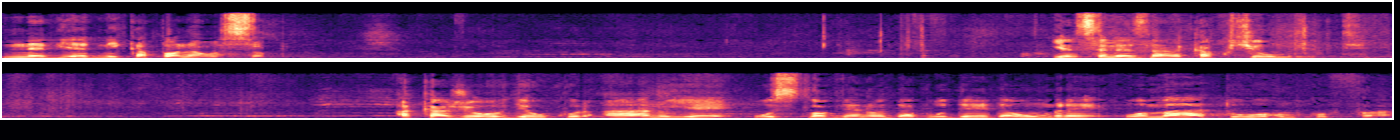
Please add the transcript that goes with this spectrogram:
nevjernika pona osob. jer se ne zna kako će umrijeti. A kaže ovdje u Kur'anu je uslovljeno da bude da umre u amatu kuffar. kufar.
